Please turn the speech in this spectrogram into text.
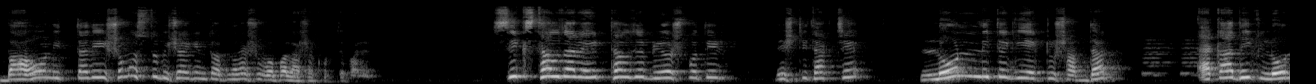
বাহন ইত্যাদি সমস্ত বিষয়ে কিন্তু আপনারা শুভফল আশা করতে পারেন। সিক্স থাউজেন্ড এইট থাউজেন্ড বৃহস্পতির দৃষ্টি থাকছে। লোন নিতে গিয়ে একটু সাবধান। একাধিক লোন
